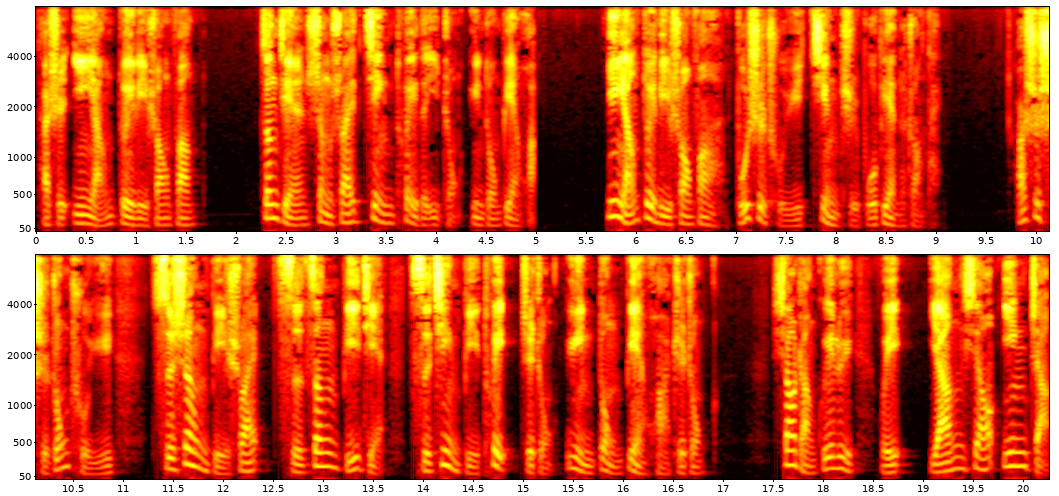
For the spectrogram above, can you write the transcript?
它是阴阳对立双方增减盛衰进退的一种运动变化。阴阳对立双方啊，不是处于静止不变的状态，而是始终处于此盛彼衰、此增彼减、此进彼退这种运动变化之中。消长规律为阳消阴长，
